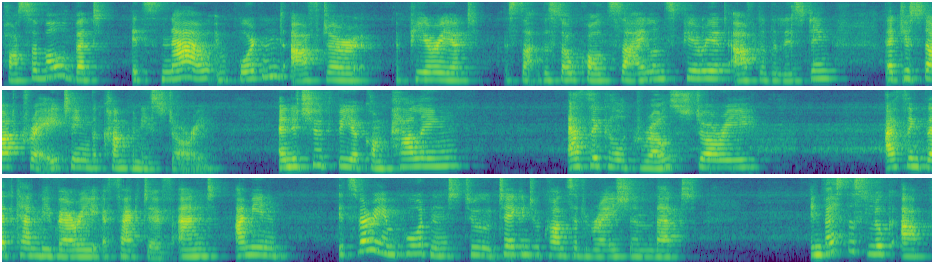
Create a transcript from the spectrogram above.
possible. But it's now important after a period, the so called silence period after the listing, that you start creating the company story. And it should be a compelling, ethical growth story. I think that can be very effective. And I mean, it's very important to take into consideration that investors look up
